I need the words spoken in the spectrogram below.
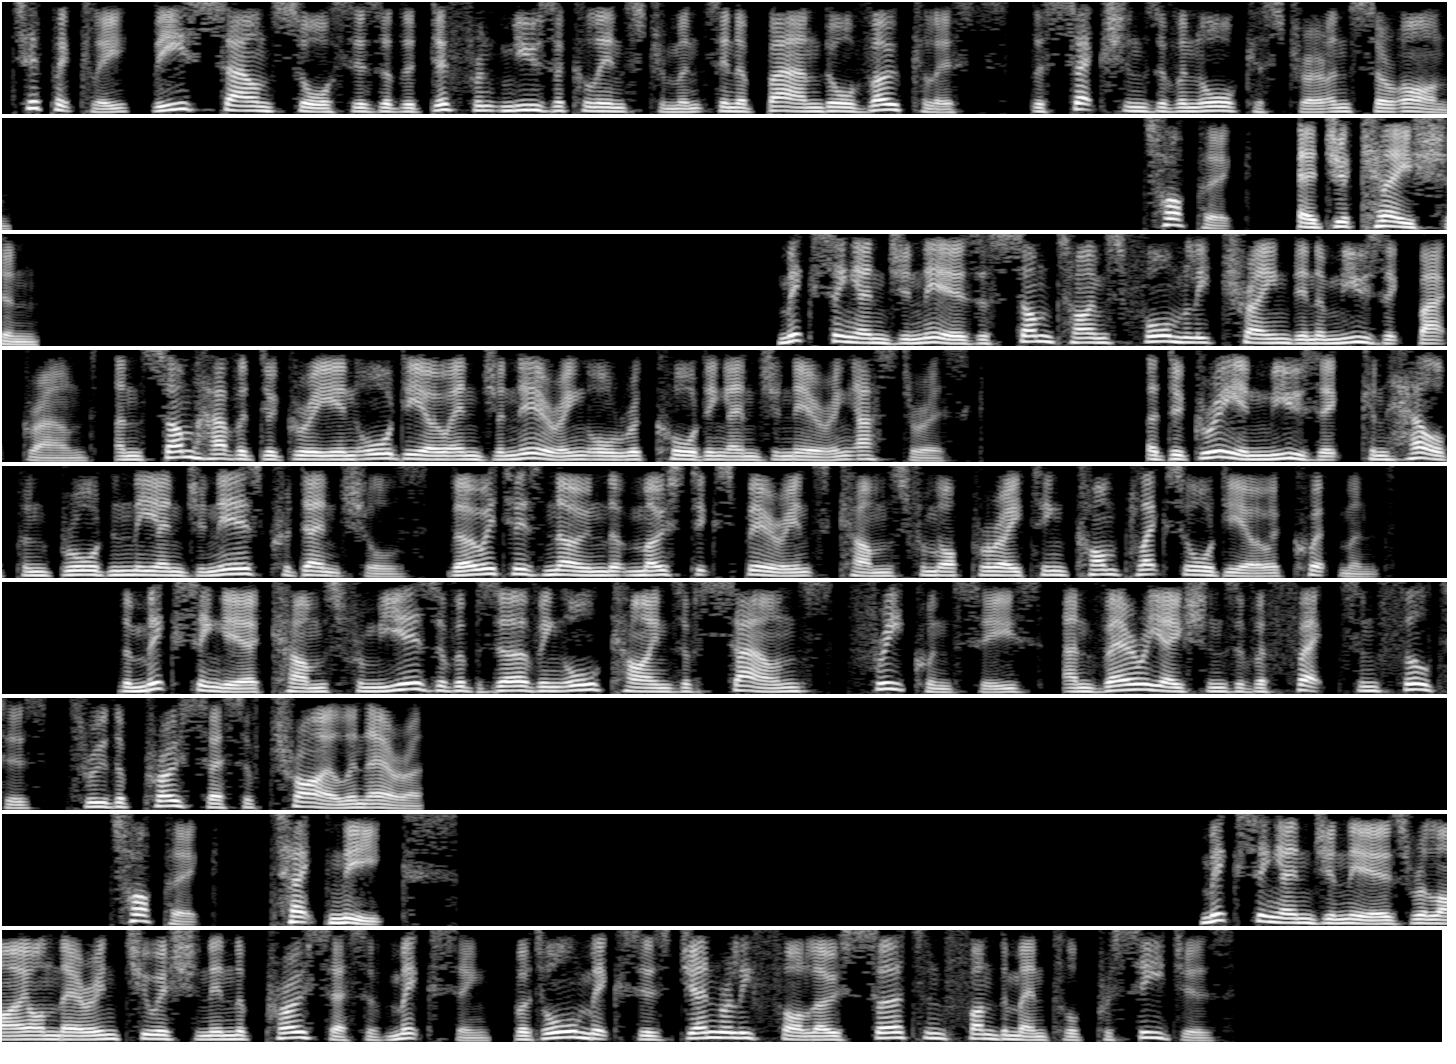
Typically, these sound sources are the different musical instruments in a band or vocalists, the sections of an orchestra and so on. Topic: Education Mixing engineers are sometimes formally trained in a music background, and some have a degree in audio engineering or recording engineering asterisk. A degree in music can help and broaden the engineer's credentials, though it is known that most experience comes from operating complex audio equipment. The mixing ear comes from years of observing all kinds of sounds, frequencies, and variations of effects and filters, through the process of trial and error. Topic: Techniques. Mixing engineers rely on their intuition in the process of mixing, but all mixers generally follow certain fundamental procedures.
